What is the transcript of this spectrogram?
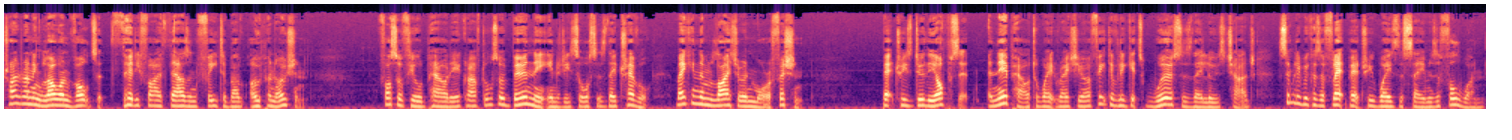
try running low on volts at 35,000 feet above open ocean. Fossil fuel powered aircraft also burn their energy source as they travel, making them lighter and more efficient. Batteries do the opposite, and their power to weight ratio effectively gets worse as they lose charge, simply because a flat battery weighs the same as a full one.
